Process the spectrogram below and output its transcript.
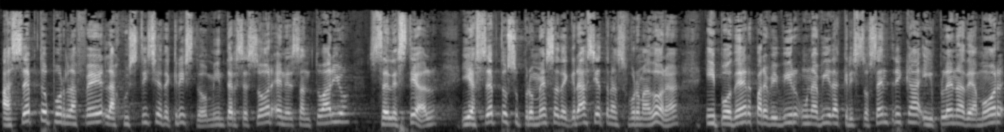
Acepto por la fe la justicia de Cristo, mi intercesor en el santuario celestial, y acepto su promesa de gracia transformadora y poder para vivir una vida cristocéntrica y plena de amor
